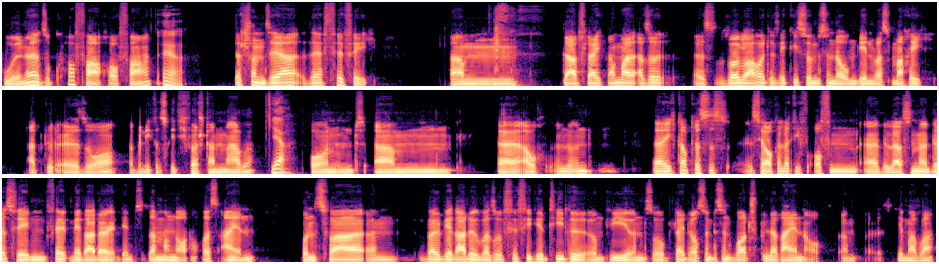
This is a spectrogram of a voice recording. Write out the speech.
cool, ne? So Kofferhoffer. Ja. Das ist schon sehr, sehr pfiffig. Ähm, da vielleicht nochmal, also es soll ja heute wirklich so ein bisschen darum gehen, was mache ich aktuell so, wenn ich das richtig verstanden habe. Ja, Und ähm, äh, auch und, äh, ich glaube, das ist, ist ja auch relativ offen äh, gelassen. Und deswegen fällt mir gerade in dem Zusammenhang auch noch was ein. Und zwar, ähm, weil wir gerade über so pfiffige Titel irgendwie und so vielleicht auch so ein bisschen Wortspielereien auch ähm, das Thema war.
